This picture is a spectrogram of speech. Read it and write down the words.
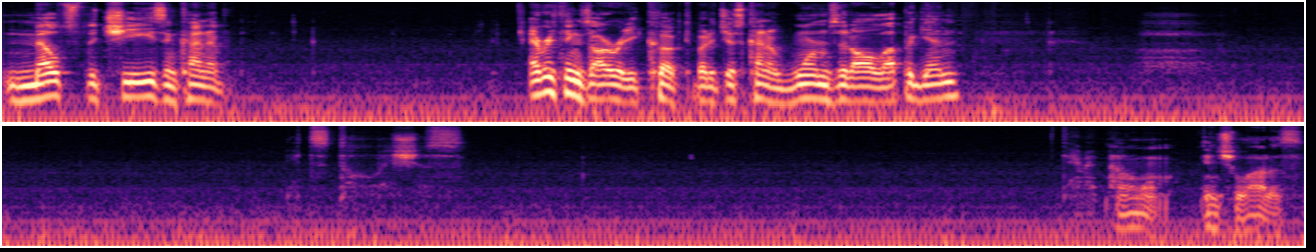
melts the cheese and kind of everything's already cooked, but it just kind of warms it all up again. It's delicious. Damn it, now I want enchiladas.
